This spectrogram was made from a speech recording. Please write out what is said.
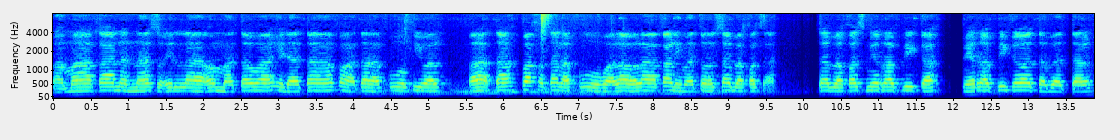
wa ma kana nasu illa ummatan wahidatan fa'talafu fi wal min rabbika wa tabatal.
